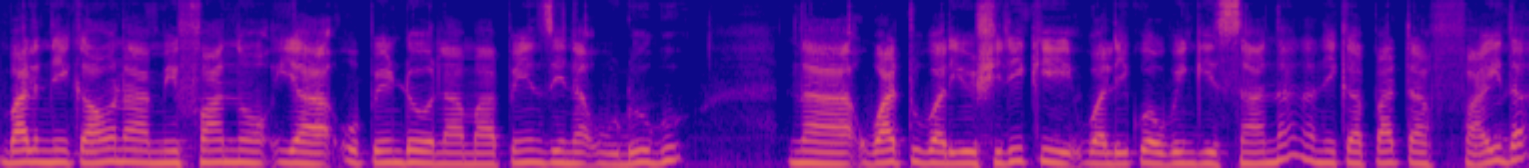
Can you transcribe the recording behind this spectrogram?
bali nikaona mifano ya upendo na mapenzi na udugu na watu walioshiriki walikuwa wingi sana na nikapata faida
